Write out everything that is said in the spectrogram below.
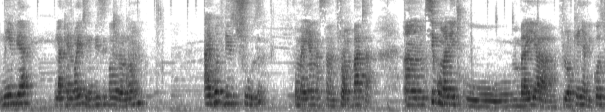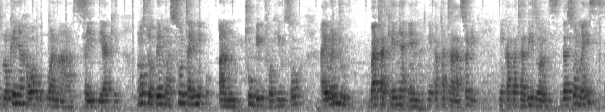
Nivea black and white invisible roll-on. I bought these shoes for my younger son from Bata. Um, siku manage kumbaia Flo Kenya because Flo Kenya hawakukuwa na size yake. Most of them were so tiny and too big for him. So I went to Bata Kenya and nikapata sorry, nikapata these ones. They're so nice.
